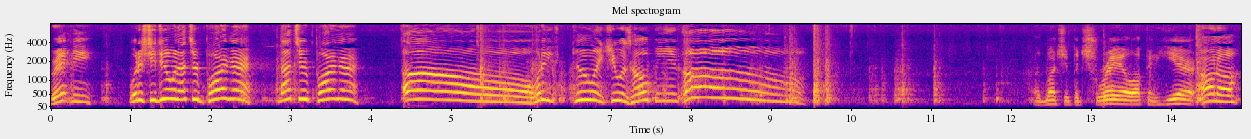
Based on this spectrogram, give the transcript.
Brittany. What is she doing? That's her partner. That's her partner. Oh! What are you She was helping you. Oh! A bunch of betrayal up in here. Oh no!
